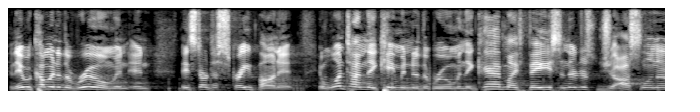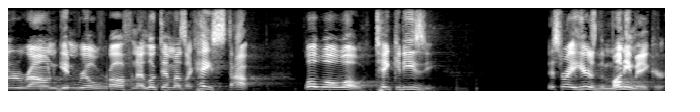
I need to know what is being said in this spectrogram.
And they would come into the room and, and they'd start to scrape on it. And one time they came into the room and they grabbed my face and they're just jostling it around, getting real rough. And I looked at them, I was like, hey, stop. Whoa, whoa, whoa, take it easy. This right here is the moneymaker.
